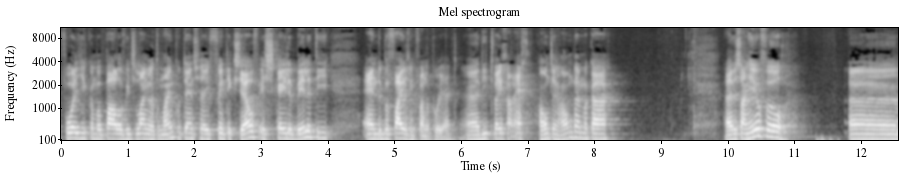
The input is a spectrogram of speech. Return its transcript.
voordat je kan bepalen of iets langere termijn potentie heeft, vind ik zelf, is scalability en de beveiliging van het project. Uh, die twee gaan echt hand in hand met elkaar. Uh, er zijn heel veel uh,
